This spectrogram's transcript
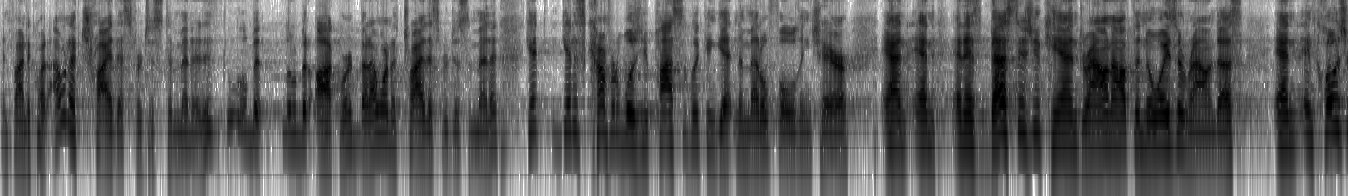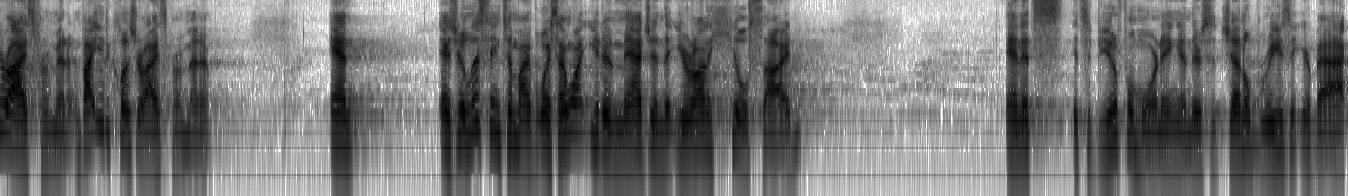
and find a quiet. I want to try this for just a minute. It's a little bit, little bit awkward, but I want to try this for just a minute. Get, get as comfortable as you possibly can get in a metal folding chair, and, and, and as best as you can, drown out the noise around us, and, and close your eyes for a minute. I invite you to close your eyes for a minute. And as you're listening to my voice, I want you to imagine that you're on a hillside and it's, it's a beautiful morning, and there's a gentle breeze at your back,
